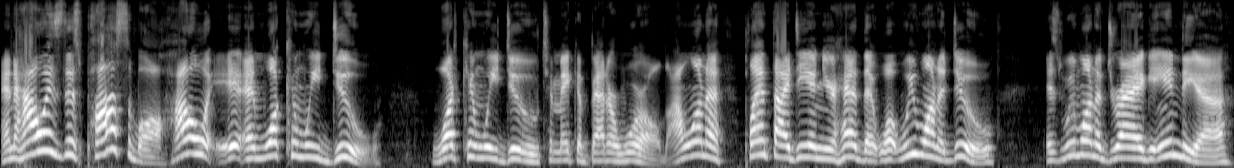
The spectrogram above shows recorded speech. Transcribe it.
And how is this possible? How, and what can we do? What can we do to make a better world? I want to plant the idea in your head that what we want to do is we want to drag India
